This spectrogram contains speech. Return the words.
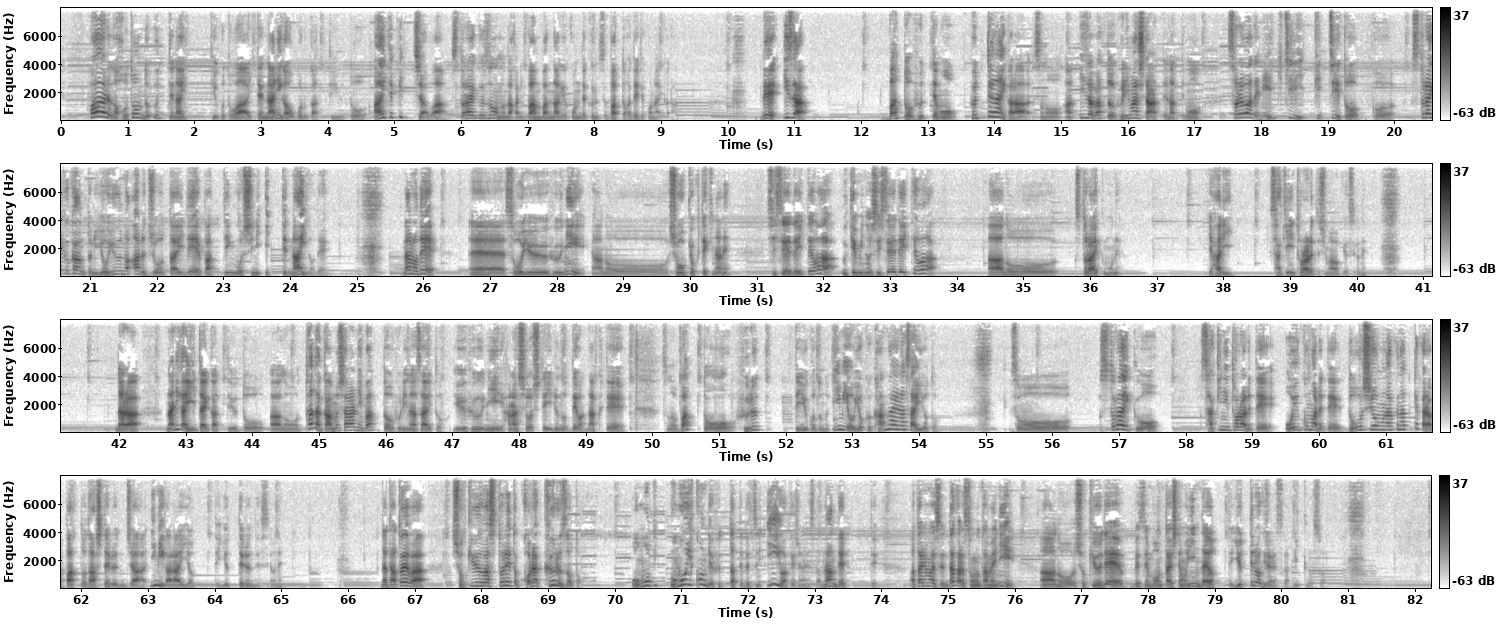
ファールがほとんど打ってないっていうことは一体何が起こるかっていうと相手ピッチャーはストライクゾーンの中にバンバン投げ込んでくるんですよ。バットが出てこないから。でいざバットを振っても振ってないからそのあいざバットを振りましたってなってもそれまでにきっちりきっちりとこうストライクカウントに余裕のある状態でバッティングをしに行ってないので なので、えー、そういうふうに、あのー、消極的なね姿勢でいては受け身の姿勢でいてはあのストライクもねやはり先に取られてしまうわけですよね。だから何が言いたいかっていうとあのただがむしゃらにバットを振りなさいというふうに話をしているのではなくてそのバットを振るっていうことの意味をよく考えなさいよとそのストライクを先に取られて追い込まれてどうしようもなくなってからバット出してるんじゃ意味がないよって言ってるんですよね。だ例えば初球はストレートこれは来るぞと思思い込んで振ったって別にいいわけじゃないですか。なんでって当たり前ですよね。だからそのためにあの初球で別に凡退してもいいんだよって言ってるわけじゃないですかビッグボスは。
